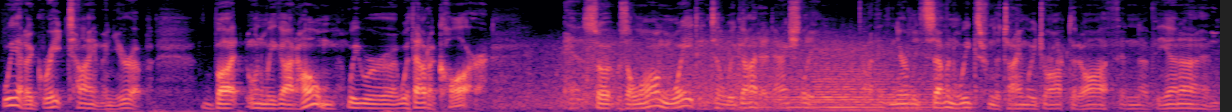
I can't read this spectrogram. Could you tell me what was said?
We had a great time in Europe, but when we got home, we were uh, without a car. And so it was a long wait until we got it. Actually, I think nearly seven weeks from the time we dropped it off in uh, Vienna, and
